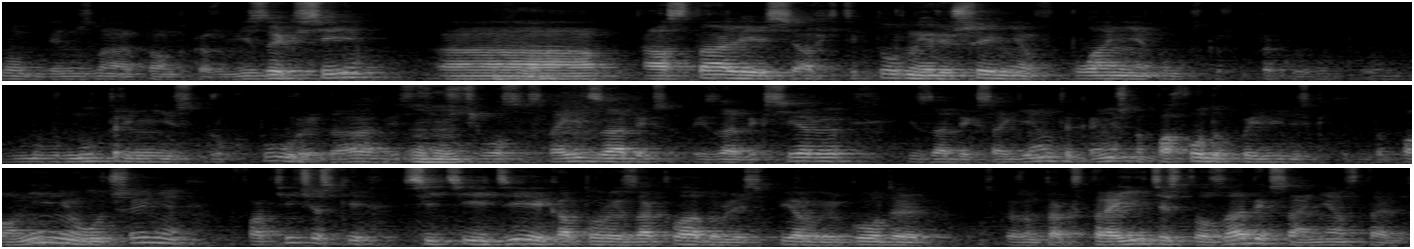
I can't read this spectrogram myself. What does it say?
ну, я не знаю, там, скажем, язык C, а, остались архитектурные решения в плане, ну, скажем, такой вот ну, внутренней структуры, да, из, из чего состоит Zabbix, это и Zabbix сервер, и Zabbix агенты. Конечно, по ходу появились какие-то дополнения, улучшения. Фактически все те идеи, которые закладывались в первые годы, ну, скажем так, строительства Zabbix, они остались.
